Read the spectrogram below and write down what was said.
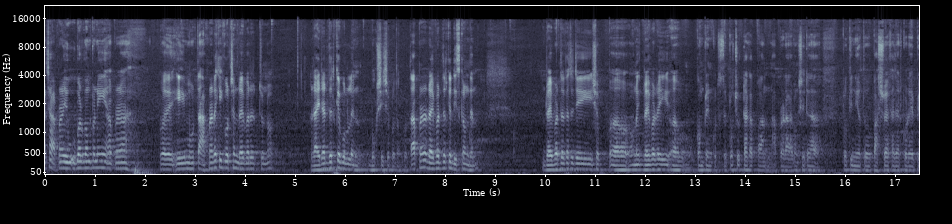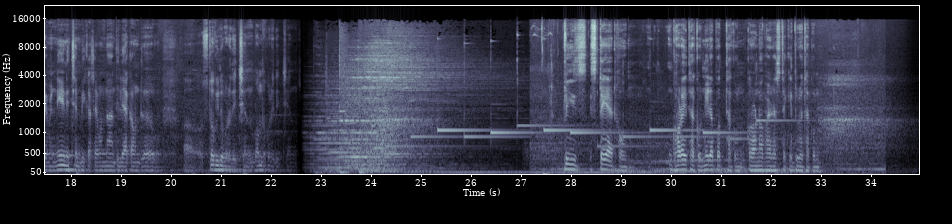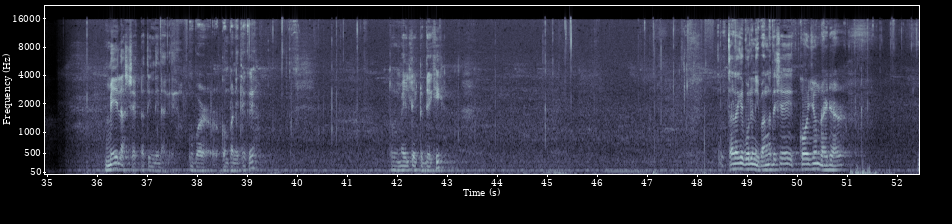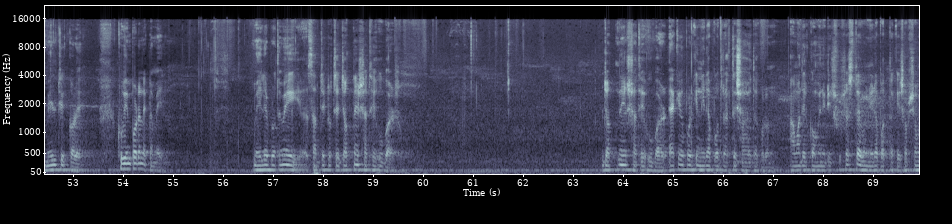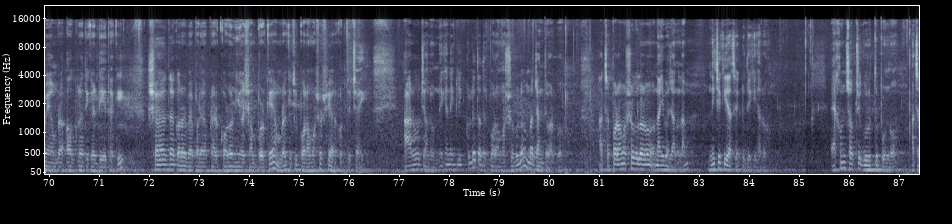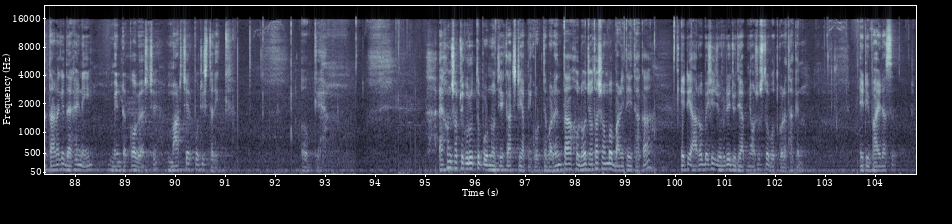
আচ্ছা আপনার এই উবার কোম্পানি আপনারা এই মুহূর্তে আপনারা কি করছেন ড্রাইভারের জন্য? রাইডারদেরকে বললেন বকশিসে প্রদান করতে আপনারা ড্রাইভারদেরকে ডিসকাউন্ট দেন। ড্রাইভারদের কাছে যে এইসব অনেক ড্রাইভারই কমপ্লেন করতেছে, প্রচুর টাকা পান আপনারা এবং সেটা প্রতিনিয়ত পাঁচশো, এক হাজার করে পেমেন্ট নিয়ে নিচ্ছেন বিকাশ এবং না দিলে অ্যাকাউন্ট স্থগিত করে দিচ্ছেন, বন্ধ করে দিচ্ছেন। প্লিজ স্টে অ্যাট হোম ঘরেই থাকুন, নিরাপদ থাকুন করোনা ভাইরাস থেকে দূরে থাকুন। মেল আসছে একটা তিন দিন আগে উবার কোম্পানি থেকে। তো মেলটা একটু দেখি। তার আগে বলিনি বাংলাদেশে কয়জন রাইডার মেল চেক করে? খুব ইম্পর্ট্যান্ট একটা মেল মেইলের প্রথমেই সাবজেক্ট হচ্ছে যত্নের সাথে উবার। যত্নের সাথে উবার একে অপরকে নিরাপদ রাখতে সহায়তা করুন। আমাদের কমিউনিটির সুস্বাস্থ্য এবং নিরাপত্তাকে সবসময় আমরা অগ্রাধিকার দিয়ে থাকি। সহায়তা করার ব্যাপারে আপনার করণীয় সম্পর্কে আমরা কিছু পরামর্শ শেয়ার করতে চাই। আরও জানুন, এখানে ক্লিক করলে তাদের পরামর্শগুলো আমরা জানতে পারব। আচ্ছা পরামর্শগুলো নাই বা জানলাম। নিচে কি আছে একটু দেখি আরও। এখন সবচেয়ে গুরুত্বপূর্ণ। আচ্ছা তার আগে দেখাই নেই, মেলটা কবে আসছে? মার্চের পঁচিশ তারিখ। ওকে। এখন সবচেয়ে গুরুত্বপূর্ণ যে কাজটি আপনি করতে পারেন তা হলো যথাসম্ভব বাড়িতেই থাকা। এটি আরও বেশি জরুরি যদি আপনি অসুস্থ বোধ করে থাকেন। এটি ভাইরাস,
